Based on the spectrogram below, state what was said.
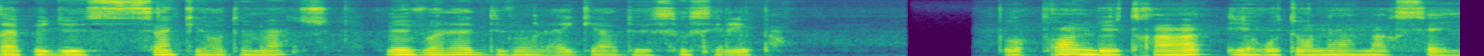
Après peu de 5 heures de marche, me voilà devant la gare de Saucé-les-Pins pour prendre le train et retourner à Marseille.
